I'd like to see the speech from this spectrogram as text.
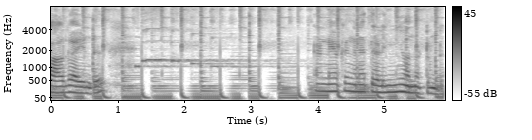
പാകമായിട്ടുണ്ട് എണ്ണയൊക്കെ ഇങ്ങനെ തെളിഞ്ഞു വന്നിട്ടുണ്ട്.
